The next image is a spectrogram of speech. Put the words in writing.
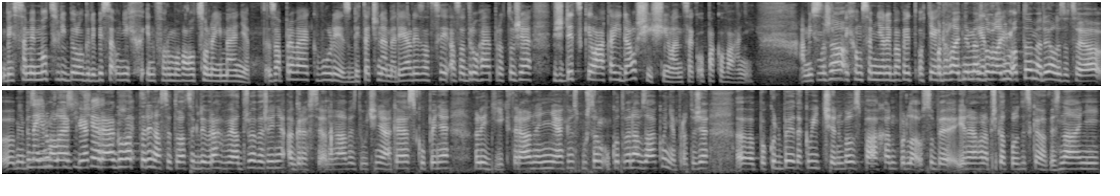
by se mi moc líbilo, kdyby se o nich informovalo co nejméně. Za prvé kvůli zbytečné medializaci a za druhé, protože vždycky lákají další šílence k opakování. A místo Možná toho bychom se měli bavit o těch Odhledněme věcech. s dovolením od té medializace. Já, eh, mě by zajímalo, jak, říct, jak že, reagovat že... tedy na situaci, kdy vrah vyjadřuje veřejně agresi a nenávist vůči nějaké skupině lidí, která není nějakým způsobem ukotvena v zákoně, protože uh, pokud by takový čin byl spáchan podle osoby jiného, například politického vyznání,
